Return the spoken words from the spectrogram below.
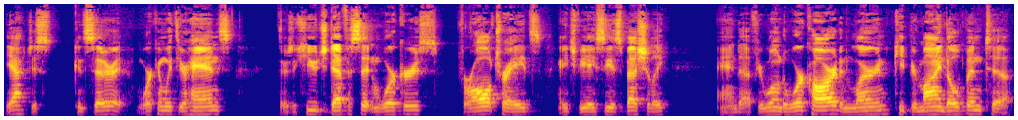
Yeah, just consider it. Working with your hands. There's a huge deficit in workers for all trades, HVAC especially. And uh, if you're willing to work hard and learn, keep your mind open to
